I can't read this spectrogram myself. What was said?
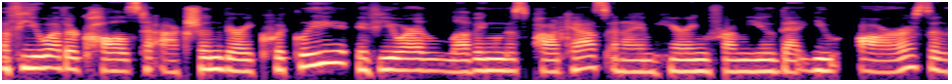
A few other calls to action very quickly. If you are loving this podcast, and I am hearing from you that you are, so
